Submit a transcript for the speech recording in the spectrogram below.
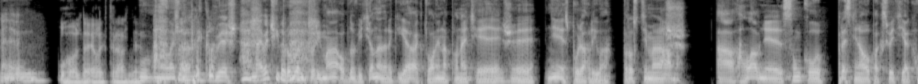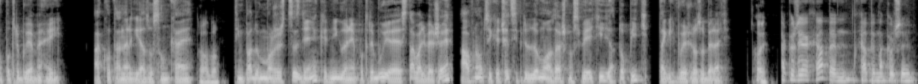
ja neviem. Uholné elektrárne. Uholné elektrárne. Vieš, najväčší problém, ktorý má obnoviteľná energia aktuálne na planete je, že nie je spoľahlivá. Proste máš... Áno. A hlavne slnko presne naopak svieti, ako ho potrebujeme, hej. Ako tá energia zo slnka je. Áno. Tým pádom môžeš cez deň, keď nikto nepotrebuje stavať veže a v noci, keď všetci prídu domov a začnú svietiť a topiť, tak ich budeš rozoberať. Hej. Akože ja chápem, chápem akože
